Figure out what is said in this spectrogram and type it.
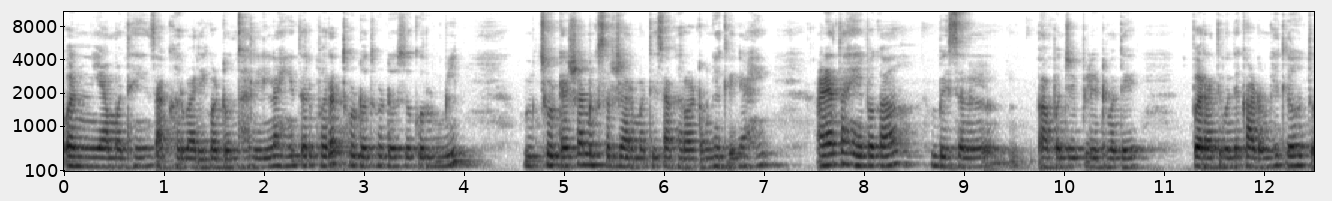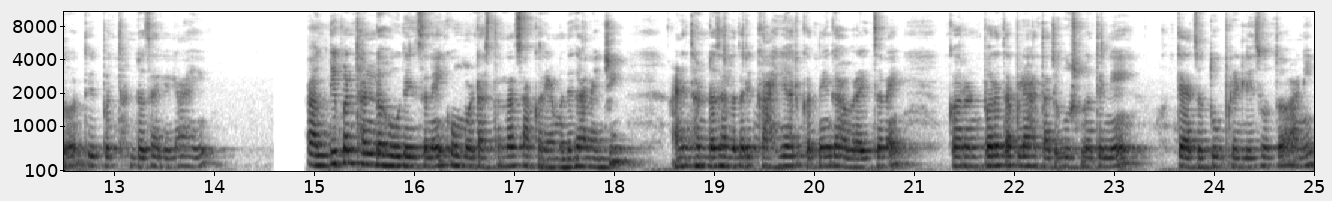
पण यामध्ये साखर बारीक वाटून झालेली नाही. तर परत थोडं थोडंसं करून मी छोट्याशा मिक्सर जारमध्ये साखर वाटून घेतलेली आहे. आणि आता हे बघा बेसन आपण जे प्लेटमध्ये परातीमध्ये काढून घेतलं होतं ते पण थंड झालेलं आहे. अगदी पण थंड होऊ द्यायचं नाही कोमट असताना साखर यामध्ये घालायची. आणि थंड झालं तरी काही हरकत नाही घाबरायचं नाही. कारण परत आपल्या हाताच्या उष्णतेने त्याचं तूप रिलीज होतं आणि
